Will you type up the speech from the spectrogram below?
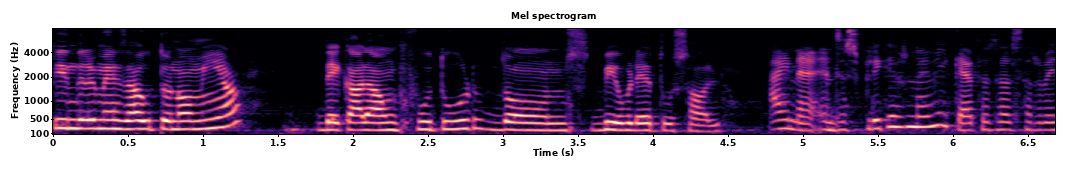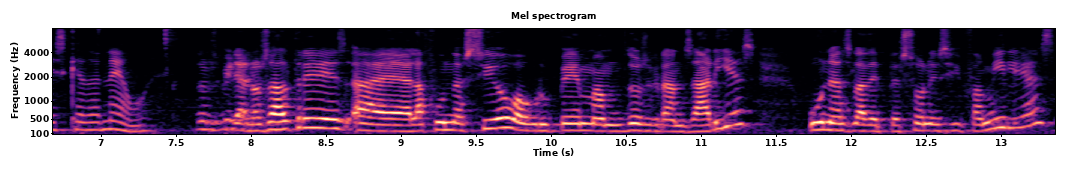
tindre més autonomia de cara a un futur, doncs viure tu sol. Aina, ens expliques una mica tots els serveis que doneu? Doncs mira, nosaltres eh, la Fundació ho agrupem en dos grans àrees. Una és la de persones i famílies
